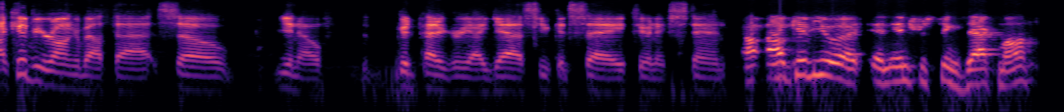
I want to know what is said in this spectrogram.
I could be wrong about that. So, you know, good pedigree, I guess you could say to an extent. I'll, I'll give you a, an interesting Zach Moss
